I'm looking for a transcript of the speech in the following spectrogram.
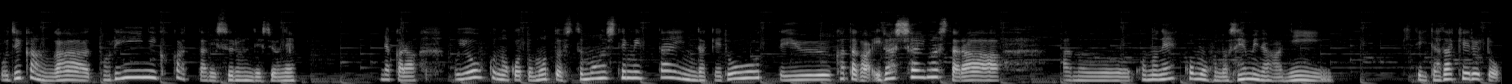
お時間が取りにくかったりするんですよね。だからお洋服のこともっと質問してみたいんだけどっていう方がいらっしゃいましたらあのこのねコモフのセミナーに来ていただけると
